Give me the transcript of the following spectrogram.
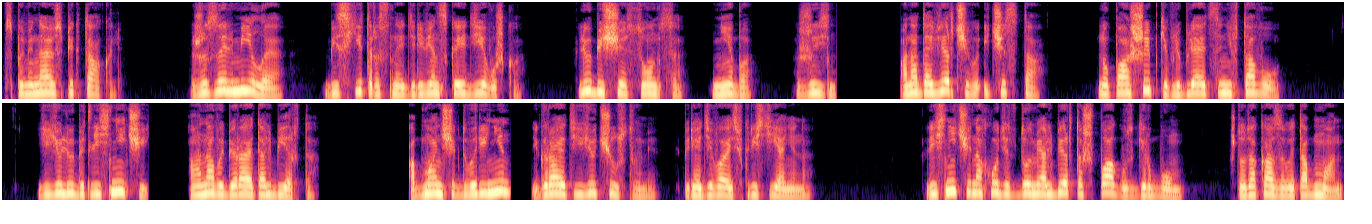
Вспоминаю спектакль. Жизель милая, бесхитростная деревенская девушка, любящая солнце, небо, жизнь. Она доверчива и чиста, но по ошибке влюбляется не в того. Ее любит лесничий, а она выбирает Альберта. Обманщик-дворянин играет ее чувствами, переодеваясь в крестьянина. Лесничий находит в доме Альберта шпагу с гербом, что доказывает обман.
